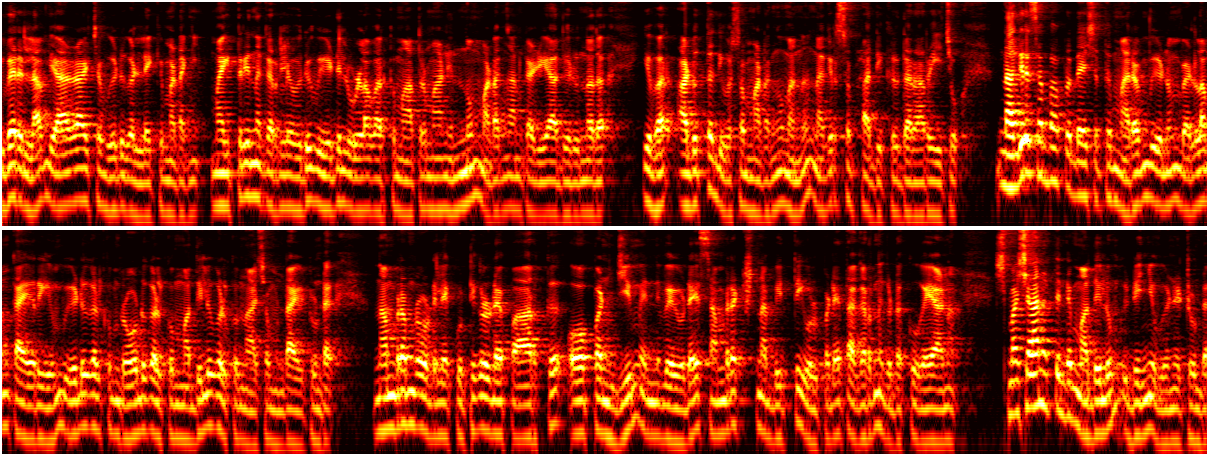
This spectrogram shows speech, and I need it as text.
ഇവരെല്ലാം വ്യാഴാഴ്ച വീടുകളിലേക്ക് മടങ്ങി. മൈത്രി നഗറിലെ ഒരു വീട്ടിലുള്ളവർക്ക് മാത്രമാണ് ഇന്നും മടങ്ങാൻ കഴിയാതിരുന്നത്. ഇവർ അടുത്ത ദിവസം മടങ്ങുമെന്ന് നഗരസഭാ അധികൃതർ അറിയിച്ചു. നഗരസഭാ പ്രദേശത്ത് മരം വീണും വെള്ളം കയറിയും വീടുകൾക്കും റോഡുകൾക്കും മതിലുകൾക്കും നാശമുണ്ടായിട്ടുണ്ട്. നമ്പ്രം റോഡിലെ കുട്ടികളുടെ പാർക്ക് ഓപ്പൺ ജിം എന്നിവയുടെ സംരക്ഷണ ഭിത്തി ഉൾപ്പെടെ തകർന്നു കിടക്കുകയാണ്. ശ്മശാനത്തിന്റെ മതിലും ഇടിഞ്ഞു വീണിട്ടുണ്ട്.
